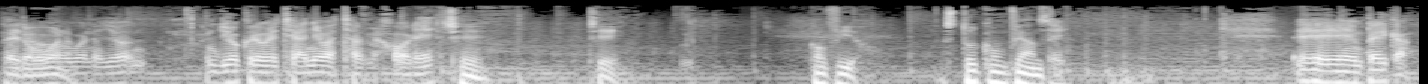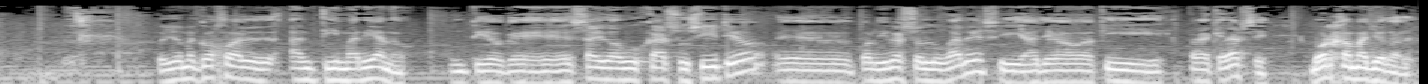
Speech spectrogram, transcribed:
pero, bueno. yo, yo creo que este año va a estar mejor, ¿eh? Sí, sí. Confío. Estoy confiante. Eh, Perca. Pues yo me cojo al antimariano, un tío que se ha ido a buscar su sitio eh, por diversos lugares y ha llegado aquí para quedarse. Borja Mayoral.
